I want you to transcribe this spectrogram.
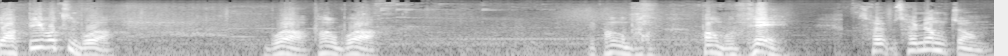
야, B 버튼 뭐야? 뭐야, 방금 뭐야? 이 방금 뭐, 방금 뭔데? 설, 설명 좀.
